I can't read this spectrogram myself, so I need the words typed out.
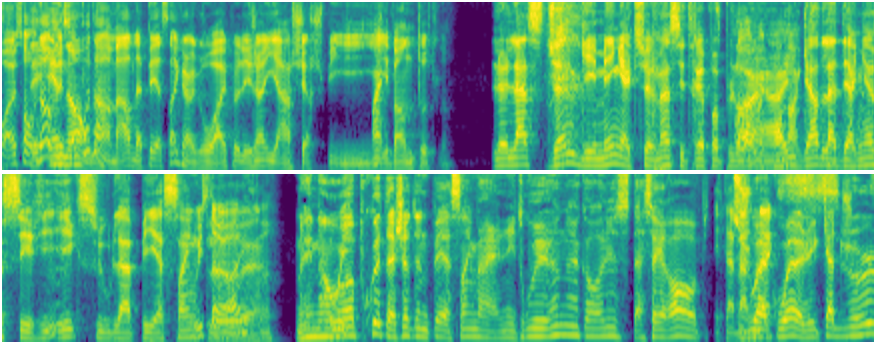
Ouais, ils sont, non, mais ils sont pas dans la merde. La PS5 a un gros hype. là. Les gens, ils en cherchent puis ils vendent toutes. Là. Le last gen gaming actuellement, c'est très populaire. Ouais. On regarde la dernière série X ou la PS5. Oui, là, un hype. Mais non, Oui. ah, pourquoi t'achètes une PS5? Ben, j'en ai trouvé une, hein, c'est assez rare. Puis Et tu joues à quoi? J'ai 4 jeux,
